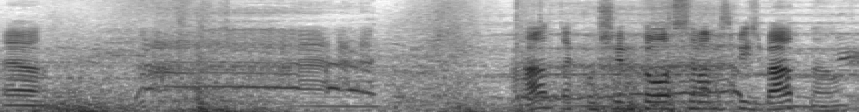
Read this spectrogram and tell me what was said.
Jo. Aha, tak po kolo se mám spíš bát, no.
